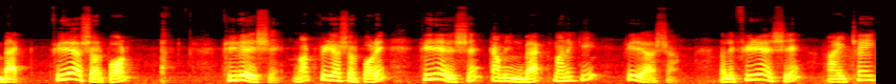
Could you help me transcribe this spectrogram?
ব্যাক ফিরে আসার পর, ফিরে এসে নট ফিরে আসার পরে, ফিরে এসে কামিং ব্যাক মানে কি? ফিরে আসা। তাহলে ফিরে এসে আই টেক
